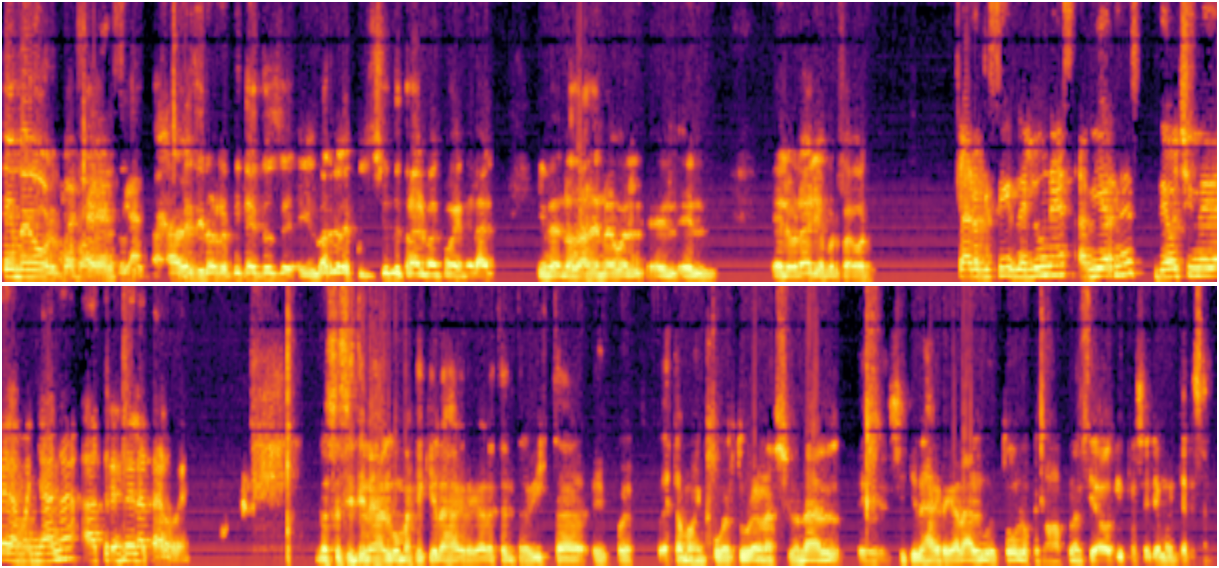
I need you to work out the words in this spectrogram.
es mejor. Vamos a ver, a ver, si nos repite entonces en el barrio de la exposición detrás del Banco General y nos das de nuevo el, el, el, horario, por favor. Claro que sí, de lunes a viernes, de ocho y media de la mañana a 3 de la tarde. No sé si tienes algo más que quieras agregar a esta entrevista, eh, pues estamos en cobertura nacional. Eh, si quieres agregar algo de todo lo que nos has planteado aquí, pues sería muy interesante.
